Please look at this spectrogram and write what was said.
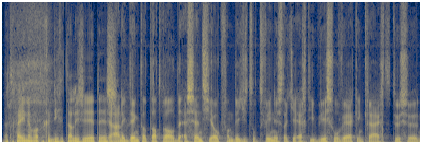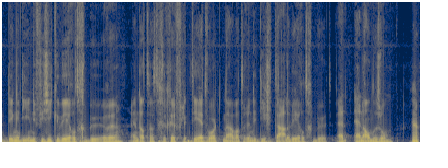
hetgene wat gedigitaliseerd is. Ja, en ik denk dat dat wel de essentie ook van digital twin is, dat je echt die wisselwerking krijgt tussen dingen die in de fysieke wereld gebeuren en dat het gereflecteerd wordt naar wat er in de digitale wereld gebeurt en, en andersom. Ja.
